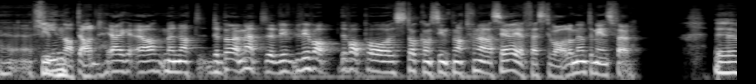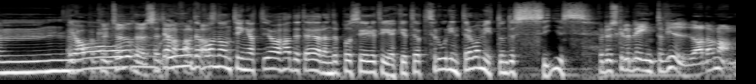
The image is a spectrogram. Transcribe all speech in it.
eh, fintad. Ja, ja, men att det började med att vi, vi var, det var på Stockholms internationella seriefestival om jag inte minns fel. Um, Det var på Kulturhuset i alla jo, fall det var först. någonting att jag hade ett ärende på serieteket. Jag tror inte det var mitt under SIS. För du skulle bli intervjuad av någon.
